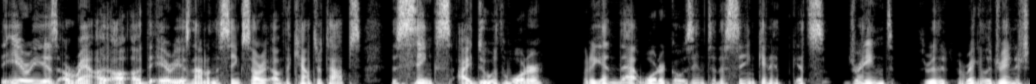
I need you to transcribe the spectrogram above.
The areas around uh, uh, the areas not on the sink, sorry, of the countertops. The sinks I do with water, but again, that water goes into the sink and it gets drained through the regular drainage.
